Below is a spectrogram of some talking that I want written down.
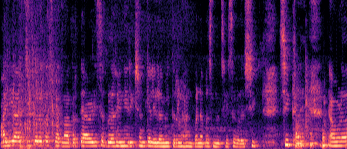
आई आजी करत असतात ना तर त्यावेळी सगळं हे निरीक्षण केलेलं मी तर लहानपणापासूनच हे सगळं शिक शिकले. त्यामुळं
